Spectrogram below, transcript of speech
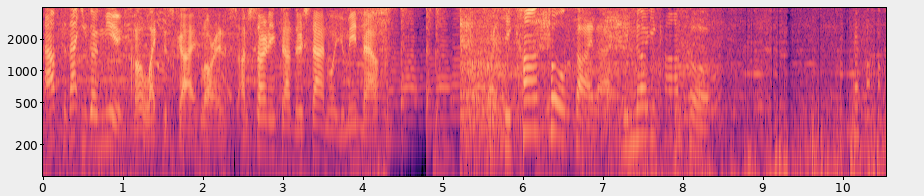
After that, you go mute. I don't like this guy, Laurence. I'm starting to understand what you mean now. Right, so you can't talk, Sylar. You know you can't talk.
